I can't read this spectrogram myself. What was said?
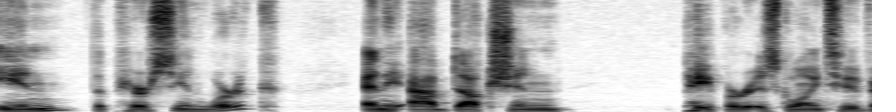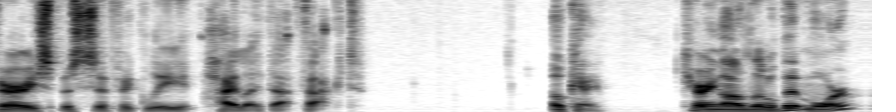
in the Peircean work, and the abduction paper is going to very specifically highlight that fact. Okay, carrying on a little bit more.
